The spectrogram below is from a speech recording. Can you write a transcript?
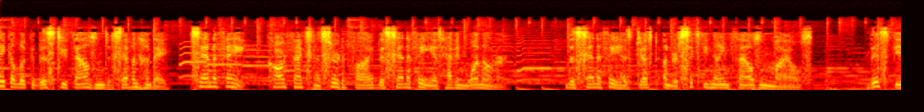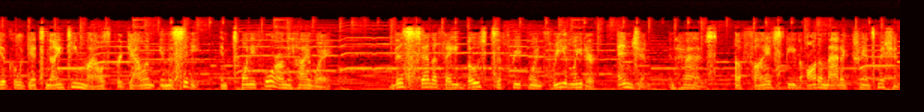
Take a look at this 2007 Hyundai Santa Fe. Carfax has certified the Santa Fe as having one owner. The Santa Fe has just under 69,000 miles. This vehicle gets 19 miles per gallon in the city, and 24 on the highway. This Santa Fe boasts a 3.3-liter engine, and has a 5-speed automatic transmission.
